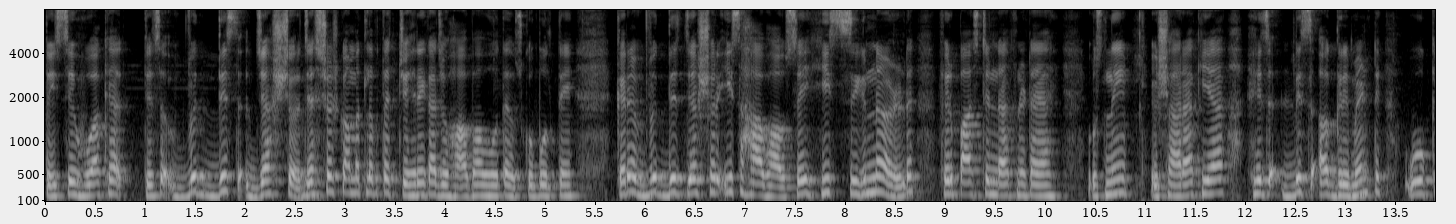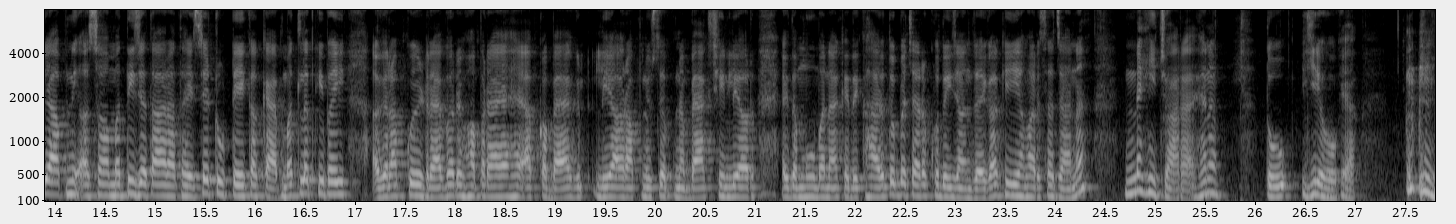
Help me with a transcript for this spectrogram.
तो इससे हुआ क्या? जैसे विद दिस जस्चर जस्चर का मतलब होता है चेहरे का जो हाव भाव होता है, उसको बोलते हैं। कह रहे विद दिस जस्चर इस हाव भाव से ही सिग्नल्ड फिर पास्ट इन डेफिनेट आया उसने इशारा किया हिज डिसअग्रीमेंट वो क्या अपनी असहमति जता रहा था इसे टू टेक अ कैब मतलब कि भाई, अगर आप कोई ड्राइवर वहाँ पर आया है, आपका बैग लिया और आपने उसे अपना बैग छीन लिया और एकदम मुँह बना के दिखा रहे तो बेचारा खुद ही जान जाएगा कि ये हमारे साथ जाना नहीं चाह रहा है ना? तो ये हो गया।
